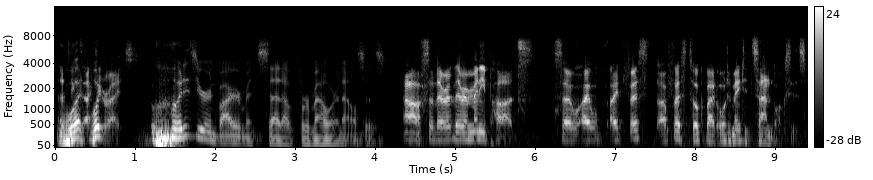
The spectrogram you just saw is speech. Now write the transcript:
That's what, exactly what, right. What is your environment set up for malware analysis? Oh, so there are there are many parts. So I I first I'll first talk about automated sandboxes.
